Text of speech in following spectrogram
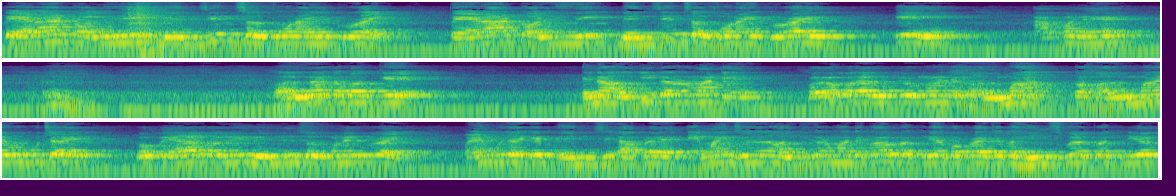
Paratoluene benzene sulphonyl chloride. Paratoluene benzene sulphonyl chloride એ આપણને હાલના તબક્કે એના અલગીકરણ માટે કયો પદાર્થ ઉપયોગમાં આવે છે? હાલમાં. તો હાલમાં એવું પૂછાય, તો પેરાટોલ્યુઇન બેન્ઝિન સલ્ફોનાઇલ ક્લોરાઇડ. પણ એમ પૂછાય કે આપણે એમાઇન સંયોજન અલગીકરણ માટે કયો પ્રક્રિયા વપરાય છે? તો હિન્સબર્ગ પ્રક્રિયક,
